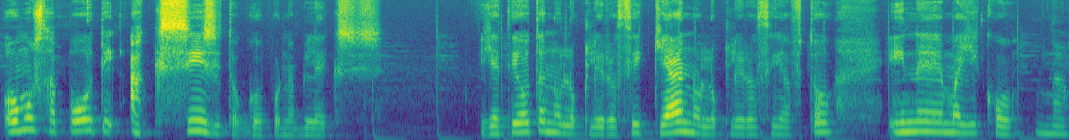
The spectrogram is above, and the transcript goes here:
Όμως θα πω ότι αξίζει τον κόπο να μπλέξεις. Γιατί όταν ολοκληρωθεί και αν ολοκληρωθεί αυτό είναι μαγικό. Να.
